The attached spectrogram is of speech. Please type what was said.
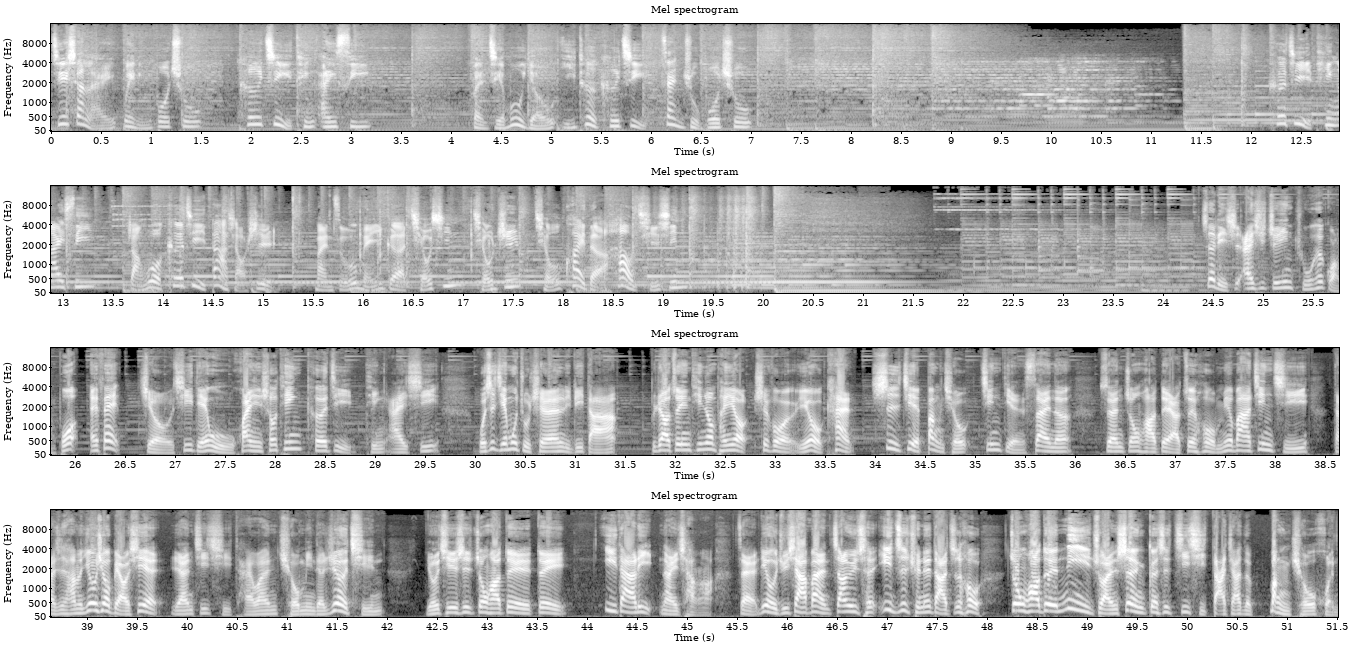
接下来为您播出科技听 IC，本节目由宜特科技赞助播出。科技听 IC，掌握科技大小事，满足每一个求新、求知、求快的好奇心。这里是 IC 之音竹科广播 FM 九七点五，欢迎收听科技听 IC。我是节目主持人李立达，不知道最近听众朋友是否也有看世界棒球经典赛呢？虽然中华队啊最后没有办法晋级，但是他们优秀表现仍然激起台湾球迷的热情。尤其是中华队对意大利那一场啊，在六局下半张玉成一支全垒打之后，中华队逆转胜，更是激起大家的棒球魂。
